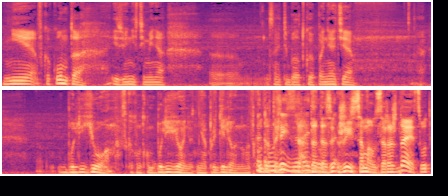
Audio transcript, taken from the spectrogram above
не в каком-то, извините меня, э, знаете, было такое понятие бульон, в каком-то таком бульоне вот, неопределенном. Откуда-то, жизнь да, да, да, жизнь сама зарождается. Вот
